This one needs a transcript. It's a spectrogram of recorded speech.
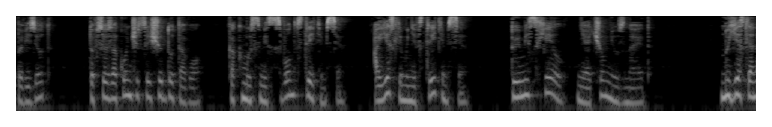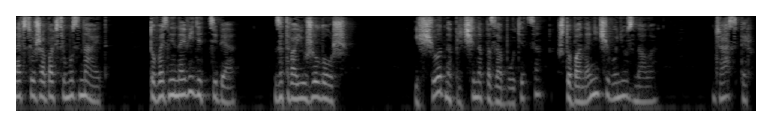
повезет, то все закончится еще до того, как мы с мисс Свон встретимся. А если мы не встретимся, то и мисс Хейл ни о чем не узнает. Но если она все же обо всем узнает, то возненавидит тебя за твою же ложь. Еще одна причина позаботиться, чтобы она ничего не узнала. Джаспер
